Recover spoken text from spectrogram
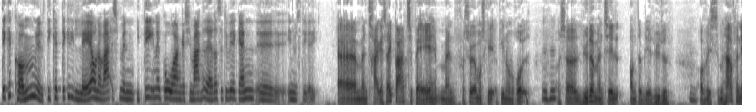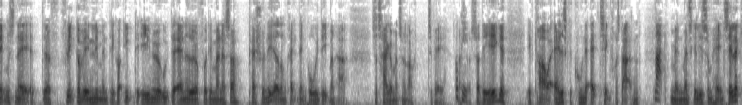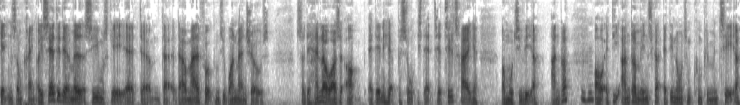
det kan komme, eller de kan, det kan de lære undervejs, men ideen er god, og engagementet er der, så det vil jeg gerne øh, investere i. Uh, man trækker sig ikke bare tilbage, man forsøger måske at give nogle råd, mm-hmm. og så lytter man til, om der bliver lyttet. Mm. Og hvis man har fornemmelsen af, at er flink og venlig, men det går ind det ene øre ud det andet øre, fordi man er så passioneret omkring den gode idé, man har, så trækker man sig nok tilbage. Okay. Altså, så det er ikke et krav, at alle skal kunne alting fra starten. Nej. Men man skal ligesom have en selverkendelse omkring, og især det der med at sige måske, at øh, der, der er jo meget få, kan man sige, one-man-shows. Så det handler jo også om, at denne her person er i stand til at tiltrække og motivere andre, mm-hmm. og at de andre mennesker, at det er nogen, som komplementerer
